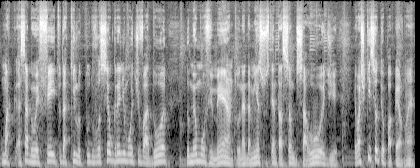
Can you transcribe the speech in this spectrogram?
uma, sabe, um efeito daquilo tudo. Você é o grande motivador do meu movimento, né, da minha sustentação de saúde. Eu acho que esse é o teu papel, não é?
